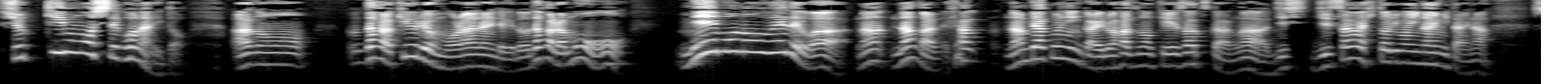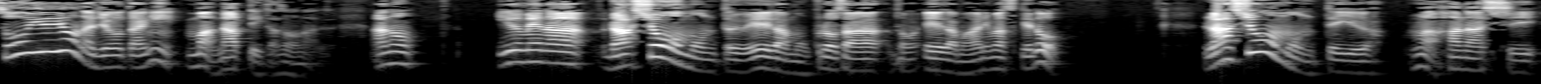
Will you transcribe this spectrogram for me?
出勤もしてこないと。あの、だから給料ももらえないんだけど、だからもう、名簿の上では、な、なんか、百何百人かいるはずの警察官が、実実際は一人もいないみたいな、そういうような状態に、まあ、なっていたそうなんです。あの、有名な、羅生門という映画も、黒沢の映画もありますけど、羅生門っていう、まあ話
